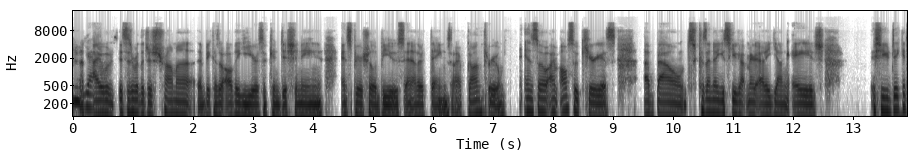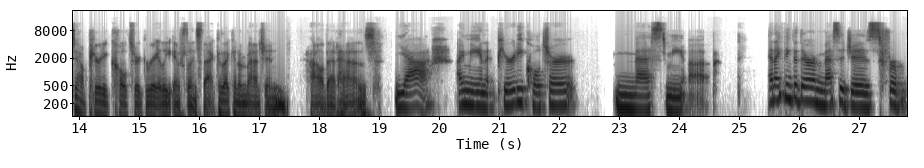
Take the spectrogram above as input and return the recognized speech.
Yeah. I was. This is religious trauma uh, because of all the years of conditioning and spiritual abuse and other things that I've gone through. And so I'm also curious about because I know you you got married at a young age. So you dig into how purity culture greatly influenced that because I can imagine how that has. Yeah. I mean, purity culture messed me up. And I think that there are messages for,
